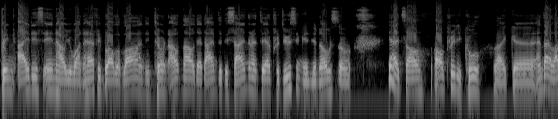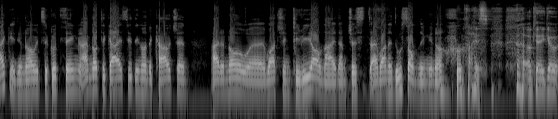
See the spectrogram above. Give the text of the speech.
bring IDs in how you want to have it blah blah blah and it turned out now that i'm the designer and they are producing it you know so yeah it's all all pretty cool like uh, and i like it you know it's a good thing. I'm not the guy sitting on the couch and I don't know, uh, watching TV all night. I'm just, I want to do something, you know. nice. okay, go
